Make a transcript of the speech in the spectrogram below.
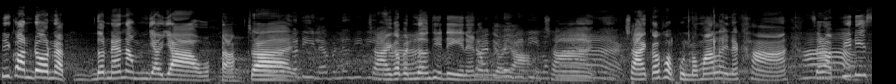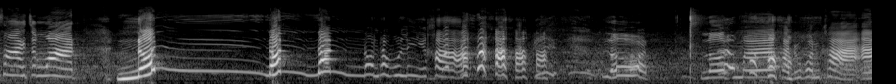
พิธีกรโดนแบบโดนแนะนำยาวๆค่ะใช่ก็ดีแล้วเป็นเรื่องที่ดีใช่ก็เป็นเรื่องที่ดีแนะใช่นำเป็นเรื่ยาองที่วดีๆใช่มากๆใช่ก็ขอบคุณมากๆเลยนะคะค่ะ สำหรับพี่ดีไซน์จังหวัด นนท์นนท์นนท์นนทบุรีค่ะ เลิศ เลิศมากค่ะทุกคนค่ะอะ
